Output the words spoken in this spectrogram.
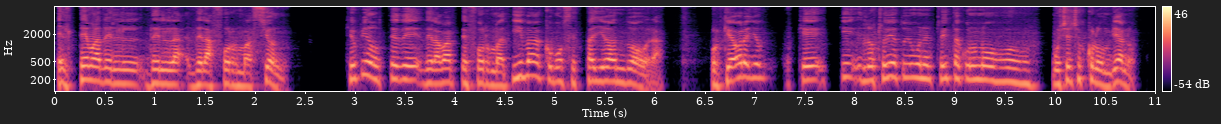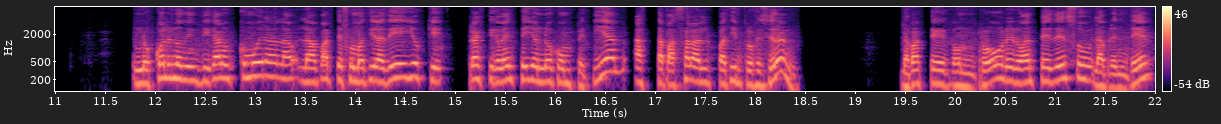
el tema de, la, de, la, formación. ¿Qué opina usted de, de, la parte formativa, cómo se está llevando ahora? Porque ahora yo, que, el otro día tuvimos una entrevista con unos muchachos colombianos, en los cuales nos indicaron cómo era la, la parte formativa de ellos, que prácticamente ellos no competían hasta pasar al patín profesional. La parte con roller o antes de eso, el aprender,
